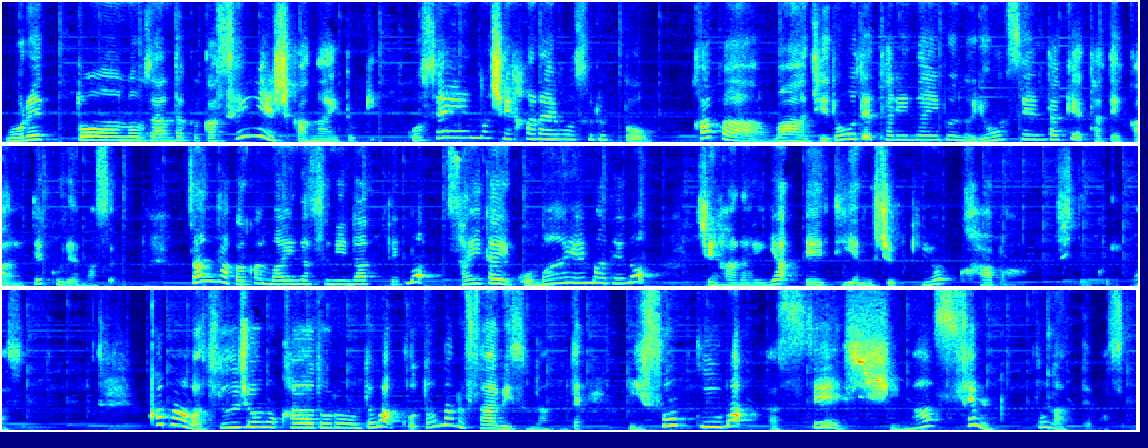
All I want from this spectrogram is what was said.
ウォレットの残高が1000円しかないとき、5000円の支払いをすると、カバーは自動で足りない分の4000円だけ立て替えてくれます。残高がマイナスになっても、最大5万円までの支払いや ATM 出金をカバーしてくれます。カバーは通常のカードローンとは異なるサービスなので、利息は発生しませんとなっています。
